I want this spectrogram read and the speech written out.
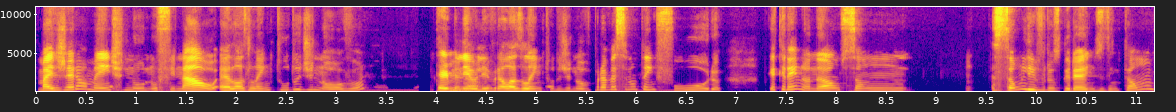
Mas geralmente no, no final, elas leem tudo de novo. Terminei Legal. o livro, elas leem tudo de novo para ver se não tem furo. Porque, querendo ou não, são são livros grandes, então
